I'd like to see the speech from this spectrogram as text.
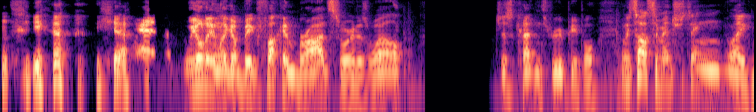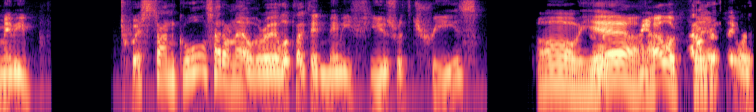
yeah. Yeah. wielding like a big fucking broadsword as well, just cutting through people. And we saw some interesting like maybe twists on ghouls. I don't know, where they look like they'd maybe fused with trees. Oh yeah, Man, that looked. I don't know if they were.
